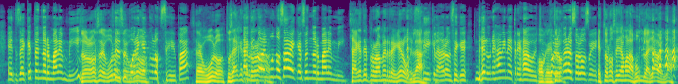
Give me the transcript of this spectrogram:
eh, tú sabes que esto es normal en mí. No, no, seguro, Se seguro. supone que tú lo sepas. Seguro. Tú sabes que este Aquí programa... todo el mundo sabe que eso es normal en mí. Sabes que este programa es reguero, ¿verdad? Sí, claro. Sé que de lunes a viernes de 3 a 8. Ok, Por lo no- menos eso lo sé. Esto no se llama la jungla ya, ¿verdad?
